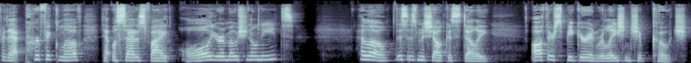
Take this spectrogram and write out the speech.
for that perfect love that will satisfy all your emotional needs? Hello, this is Michelle Castelli, author, speaker, and relationship coach.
